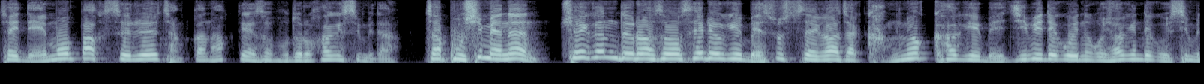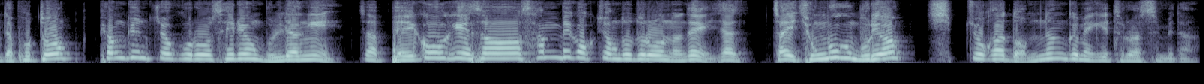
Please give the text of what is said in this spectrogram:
저희 네모 박스를 잠깐 확대해서 보도록 하겠습니다. 자 보시면은 최근 들어서 세력의 매수세가 자 강력하게 매집이 되고 있는 것이 확인되고 있습니다. 보통 평균적으로 세력 물량이 자 100억에서 300억 정도 들어오는데 자, 자 이 종목은 무려 10조가 넘는 금액이 들어왔습니다.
